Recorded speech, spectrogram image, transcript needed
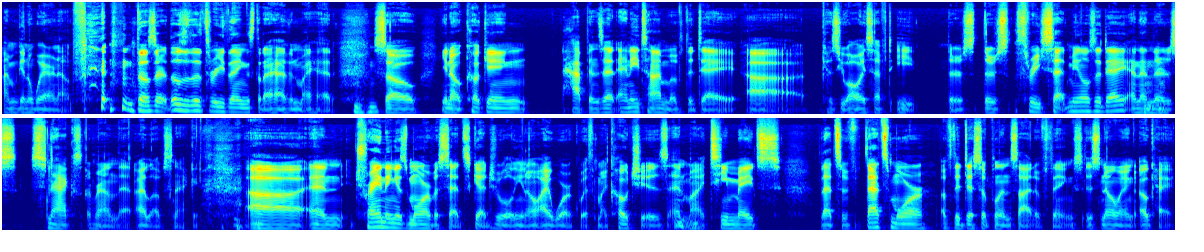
I'm gonna wear an outfit. those are those are the three things that I have in my head. Mm-hmm. So you know, cooking happens at any time of the day uh, because you always have to eat. There's there's three set meals a day, and then mm-hmm. there's snacks around that. I love snacking, uh, and training is more of a set schedule. You know, I work with my coaches and mm-hmm. my teammates. That's a, that's more of the discipline side of things. Is knowing okay,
